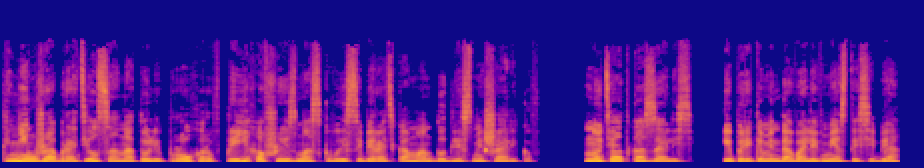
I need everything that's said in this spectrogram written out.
К ним же обратился Анатолий Прохоров, приехавший из Москвы собирать команду для смешариков. Но те отказались и порекомендовали вместо себя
